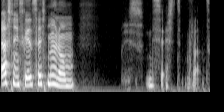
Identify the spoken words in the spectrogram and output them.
Acho que nem sequer disseste o meu nome. Disseste, pronto.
